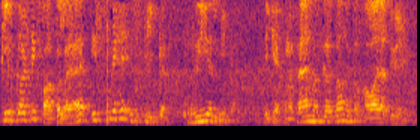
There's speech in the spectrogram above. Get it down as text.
फ्लिपकार्ट से एक पार्सल आया है इसमें है स्पीकर रियलमी का ठीक है मैं फ़ैन बंद करता हूँ नहीं तो आवाज़ आती रहेगी।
